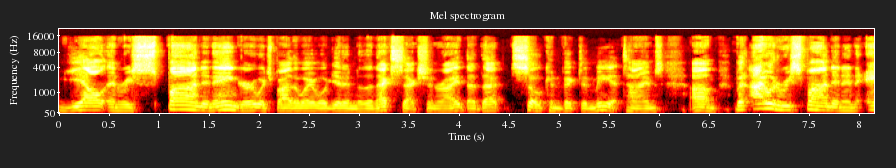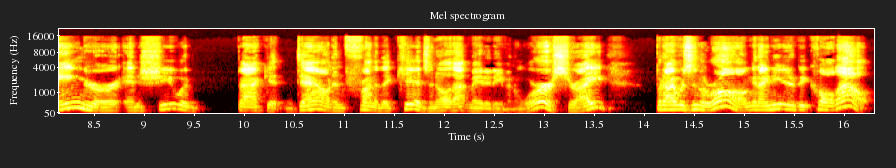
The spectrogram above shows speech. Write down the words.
yell and respond in anger which by the way we'll get into the next section right? That that so convicted me at times. Um, but i would respond in an anger and she would back it down in front of the kids and oh that made it even worse right? But i was in the wrong and i needed to be called out.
